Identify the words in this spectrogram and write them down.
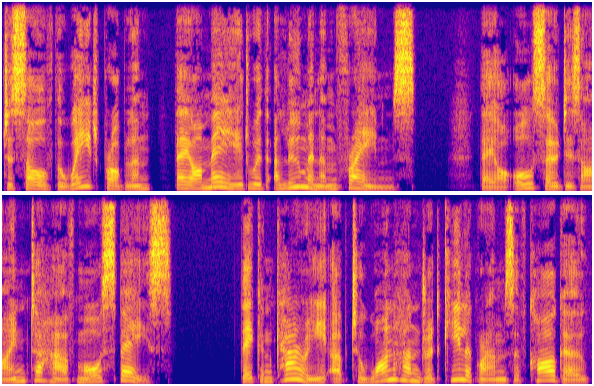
To solve the weight problem, they are made with aluminum frames. They are also designed to have more space. They can carry up to 100 kilograms of cargo,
